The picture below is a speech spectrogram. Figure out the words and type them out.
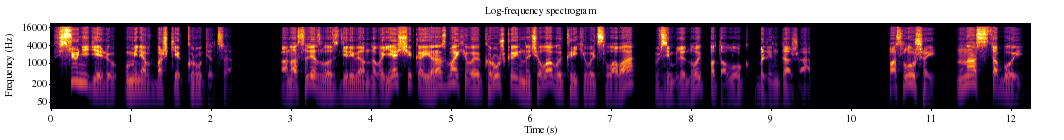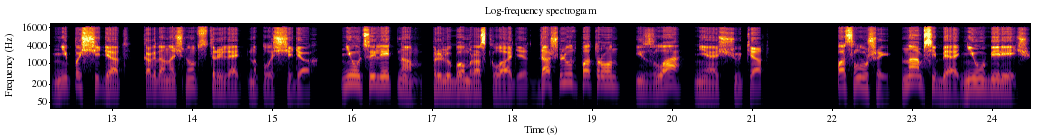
всю неделю у меня в башке крутятся. Она слезла с деревянного ящика и, размахивая кружкой, начала выкрикивать слова в земляной потолок блиндажа. «Послушай, нас с тобой не пощадят, когда начнут стрелять на площадях. Не уцелеть нам при любом раскладе. Дошлют патрон и зла не ощутят. Послушай, нам себя не уберечь.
